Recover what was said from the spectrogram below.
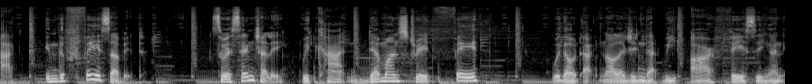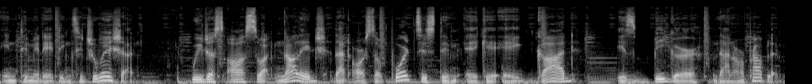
act in the face of it. So essentially, we can't demonstrate faith without acknowledging that we are facing an intimidating situation. We just also acknowledge that our support system, aka God, is bigger than our problem.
